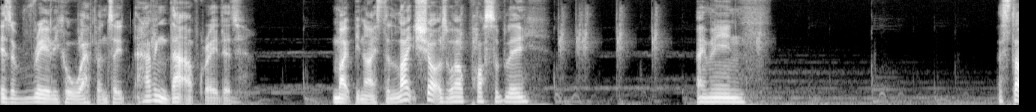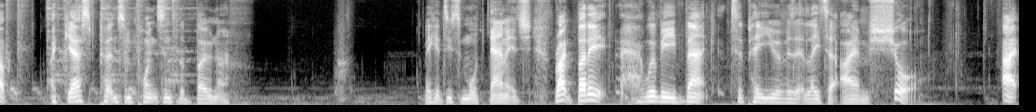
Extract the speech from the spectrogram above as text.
is a really cool weapon, so having that upgraded might be nice. The light shot as well, possibly. I mean... Let's start, I guess, putting some points into the boner. Make it do some more damage. Right, buddy. We'll be back to pay you a visit later, I am sure. Alright.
